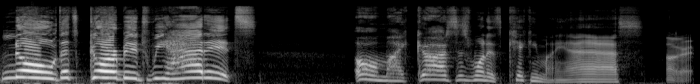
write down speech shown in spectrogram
No, that's garbage. We had it. Oh my gosh, this one is kicking my ass. All right,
